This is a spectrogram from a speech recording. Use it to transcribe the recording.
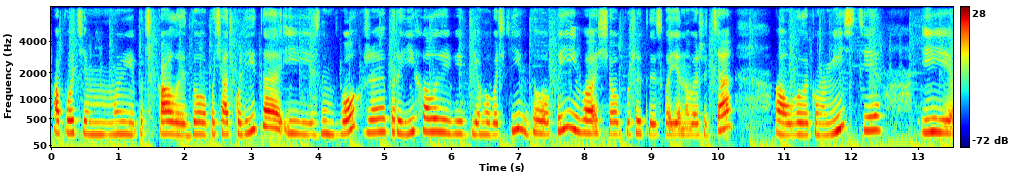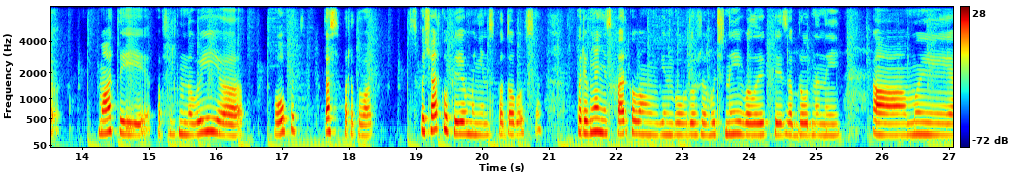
А потім ми почекали до початку літа і з ним вдвох вже переїхали від його батьків до Києва, щоб жити своє нове життя у великому місті і мати абсолютно новий опит та сепаратувати. Спочатку Київ мені не сподобався. В порівнянні з Харковом він був дуже гучний, великий, забруднений. Ми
